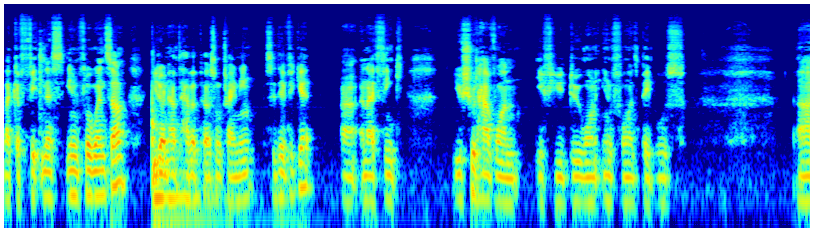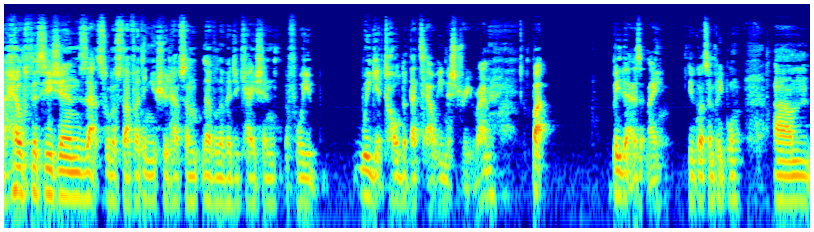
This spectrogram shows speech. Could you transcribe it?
like a fitness influencer. You don't have to have a personal training certificate. Uh, and I think you should have one if you do want to influence people's uh, health decisions, that sort of stuff. I think you should have some level of education before you we get told that that's our industry, right? But be that as it may, you've got some people um,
